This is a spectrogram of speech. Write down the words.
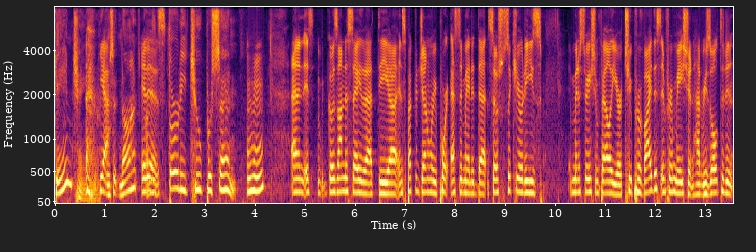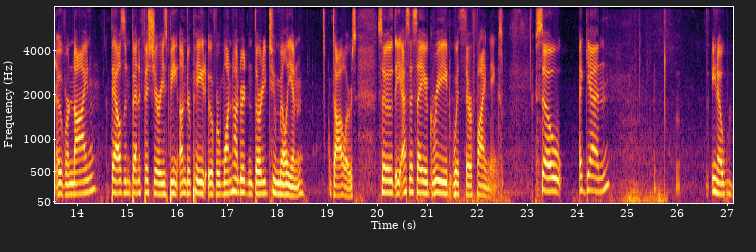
game changer. Yeah. Is it not? It It is is. Thirty-two percent. Mm-hmm. And it goes on to say that the uh, Inspector General report estimated that Social Security's administration failure to provide this information had resulted in over 9,000 beneficiaries being underpaid over 132 million dollars. So the SSA agreed with their findings. So again, you know,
